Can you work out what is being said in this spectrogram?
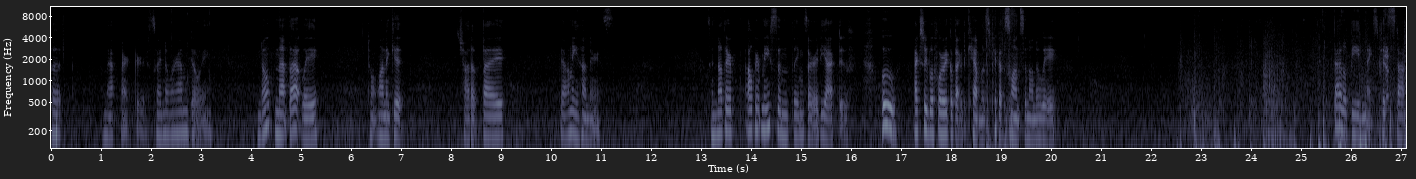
Put map marker so I know where I'm going. Nope, not that way. Don't want to get shot up by bounty hunters. It's another Albert Mason thing's already active. Ooh, actually before we go back to camp, let's pick up Swanson on the way. That'll be a nice pit stop.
